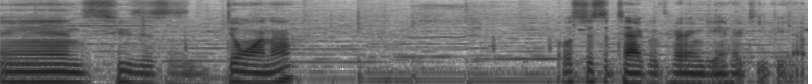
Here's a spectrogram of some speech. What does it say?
And who's this? this is Donna. Let's just attack with her and gain her TP up.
